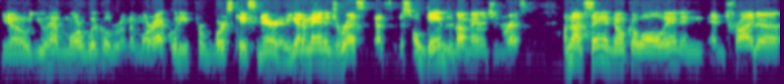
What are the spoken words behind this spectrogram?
you know, you have more wiggle room and more equity for worst case scenario. You got to manage risk. That's this whole game is about managing risk. I'm not saying don't go all in and, and try to,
